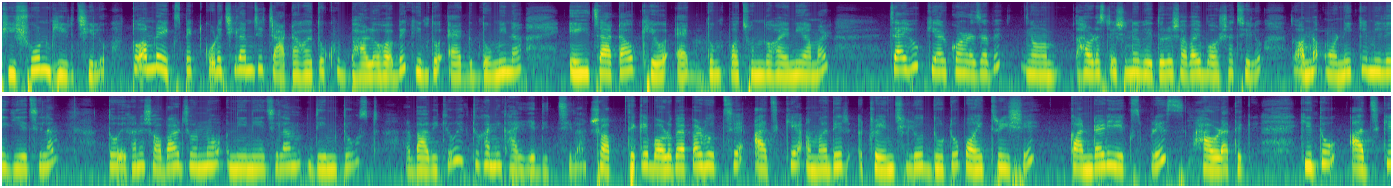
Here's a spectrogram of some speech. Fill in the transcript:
ভীষণ ভিড় ছিল। তো আমরা এক্সপেক্ট করেছিলাম যে চাটা হয়তো খুব ভালো হবে, কিন্তু একদমই না। এই চাটাও খেয়েও একদম পছন্দ হয়নি আমার। যাই হোক কেয়ার করা যাবে? হাওড়া স্টেশনের ভেতরে সবাই বসা ছিল। তো আমরা অনেকে মিলে গিয়েছিলাম। তো এখানে সবার জন্য নিয়ে নিয়েছিলাম ডিম টোস্ট আর বাবিকেও একটুখানি খাইয়ে দিচ্ছিলাম। সব থেকে বড় ব্যাপার হচ্ছে আজকে আমাদের ট্রেন ছিল দুটো পঁয়ত্রিশে কান্ডারি এক্সপ্রেস হাওড়া থেকে। কিন্তু আজকে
